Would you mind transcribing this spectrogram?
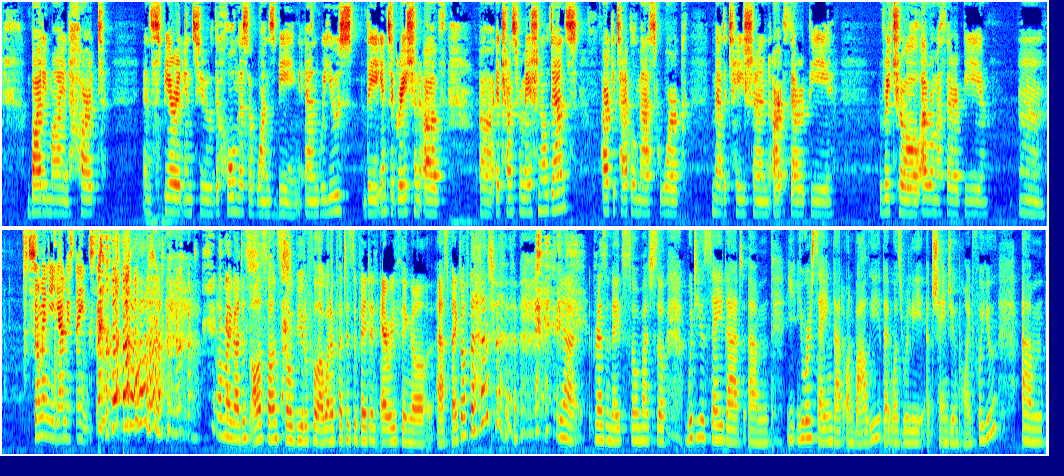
body, mind, heart, and spirit into the wholeness of one's being. And we use the integration of uh, a transformational dance archetypal mask work, meditation, art therapy, ritual, aromatherapy. Mm, so many yummy things. oh my god, this all sounds so beautiful. I want to participate in every single aspect of that. yeah, resonates so much. So, would you say that um, you were saying that on Bali that was really a changing point for you? Um,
